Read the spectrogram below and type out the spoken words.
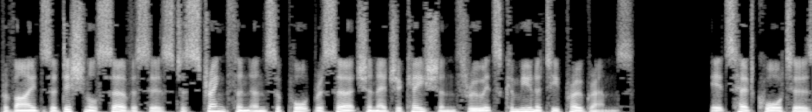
provides additional services to strengthen and support research and education through its community programs. Its headquarters,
